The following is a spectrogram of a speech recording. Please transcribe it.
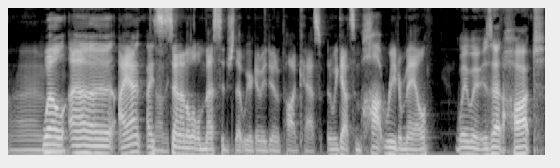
Um, Well, uh, I I a- sent out a little message that we were going to be doing a podcast, and we got some hot reader mail. wait, wait, is that hot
